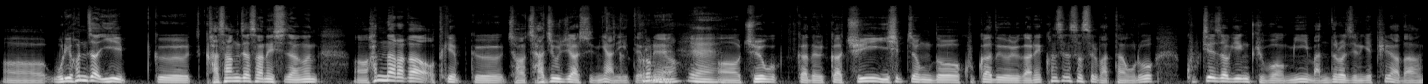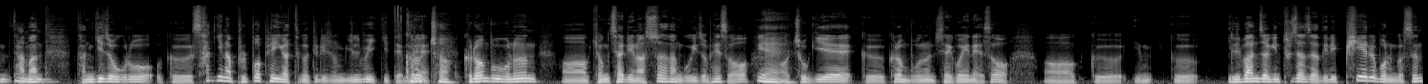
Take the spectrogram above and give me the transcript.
어 우리 혼자 이 그 가상 자산의 시장은 어, 한 나라가 어떻게 그 저 자지우지할 수 있는 게 아니기 때문에. 예. 어, 주요 국가들, 그러니까 G20 정도 국가들 간의 컨센서스를 바탕으로 국제적인 규범이 만들어지는 게 필요하다. 근데 다만 음. 단기적으로 그 사기나 불법 행위 같은 것들이 좀 일부 있기 때문에 그렇죠. 그런 부분은 어, 경찰이나 수사 당국이 좀 해서 예. 어, 조기에 그 그런 부분을 제거해내서 어그 그 일반적인 투자자들이 피해를 보는 것은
